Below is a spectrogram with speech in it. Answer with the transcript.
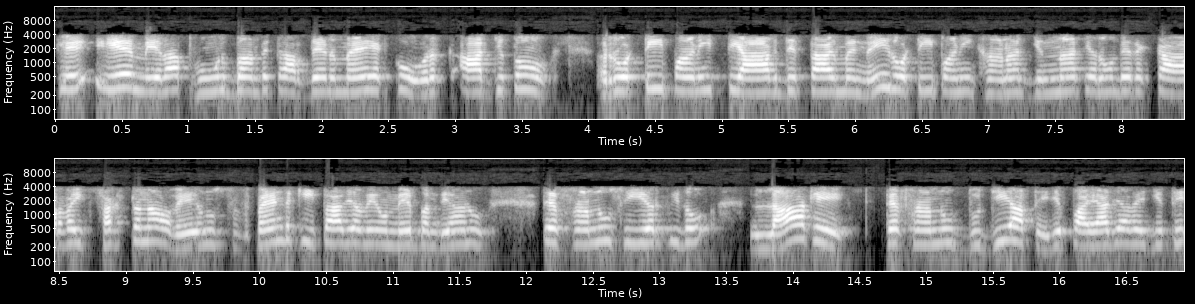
ਕਿ ਇਹ ਮੇਰਾ ਫੋਨ ਬੰਦ ਕਰ ਦੇਣ, ਮੈਂ ਇੱਕ ਹੋਰ ਅੱਜ ਤੋਂ ਰੋਟੀ ਪਾਣੀ ਤਿਆਗ ਦਿੱਤਾ, ਮੈਂ ਨਹੀਂ ਰੋਟੀ ਪਾਣੀ ਖਾਣਾ, ਜਿੰਨਾ ਚਿਰ ਉਹਦੇ ਤੇ ਕਾਰਵਾਈ ਸਖਤ ਨਾ ਹੋਵੇ, ਉਹਨੂੰ ਸਸਪੈਂਡ ਕੀਤਾ ਜਾਵੇ ਉਹਨੇ ਬੰਦਿਆਂ ਨੂੰ, ਤੇ ਸਾਨੂੰ ਸੀਆਰਪੀ ਤੋਂ ਲਾ ਕੇ ਤੇ ਸਾਨੂੰ ਦੂਜੀ ਹਾਤੇ 'ਚ ਪਾਇਆ ਜਾਵੇ, ਜਿੱਥੇ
